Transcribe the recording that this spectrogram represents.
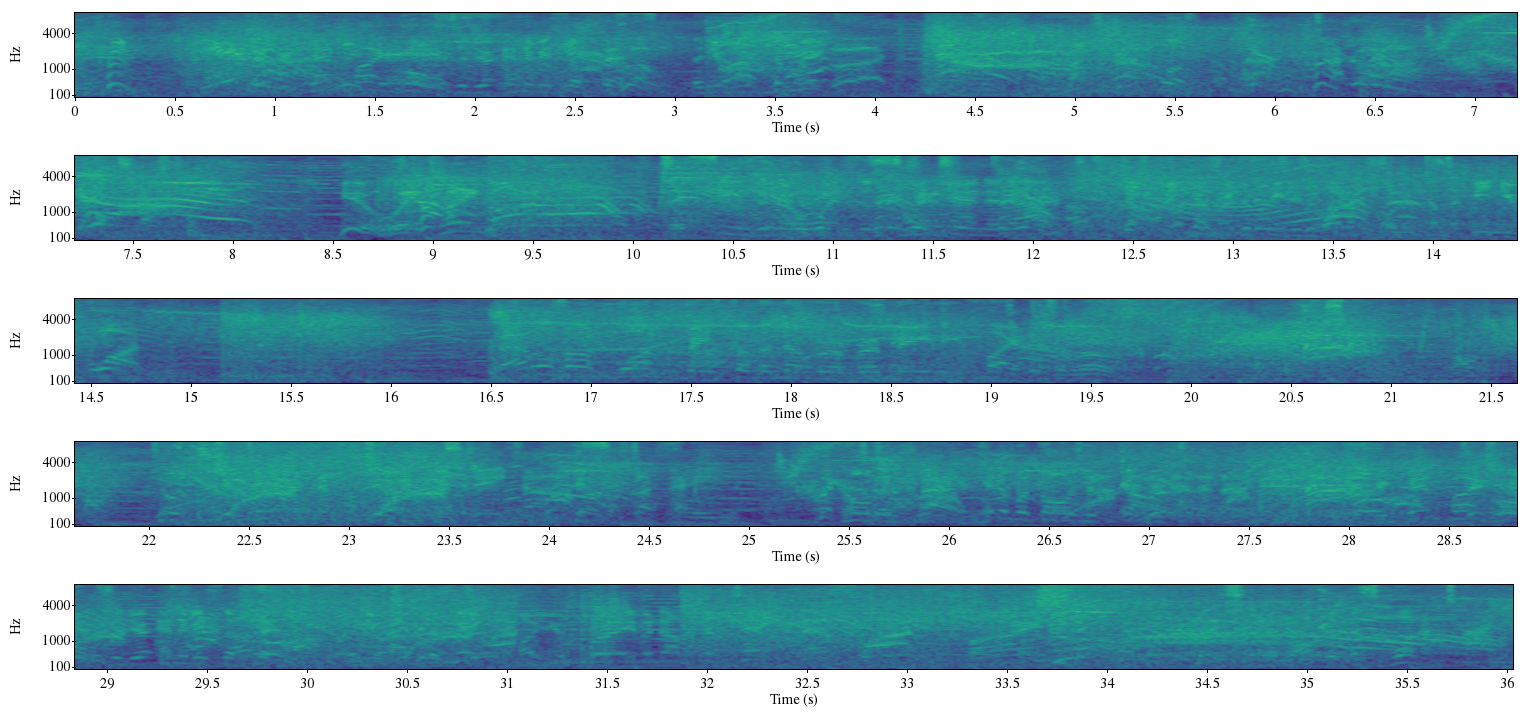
If you can't find holes in your enemy's defense, then you have to make good. That wasn't a You! They seem to know when to switch in and out. Just because you defeated one opponent doesn't mean you've won. Battles aren't won based on the number of remaining fighters alone. Don't you dare get the You're such a pain. Quit holding back hit him with all you've got. You can't find holes in your enemy's defense, you have to make Are you brave enough to take this one? Fine. Finish him off with this one attack.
